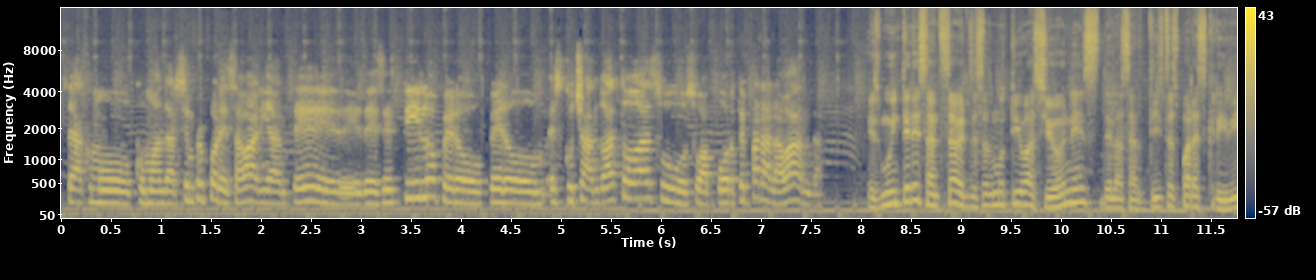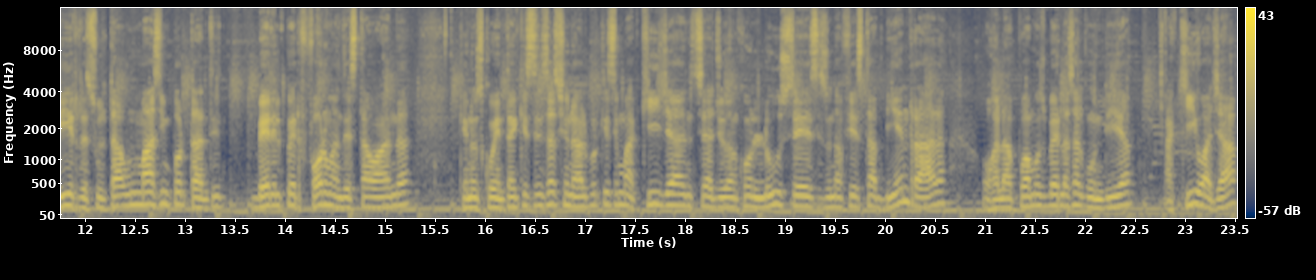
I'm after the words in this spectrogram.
o sea, como, como andar siempre por esa variante de- de ese estilo, pero, pero escuchando a todas su, su aporte para la banda. Es muy interesante saber de esas motivaciones de las artistas para escribir. Resulta aún más importante ver el performance de esta banda que nos cuentan que es sensacional porque se maquillan, se ayudan con luces, es una fiesta bien rara. Ojalá podamos verlas algún día, aquí o allá,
